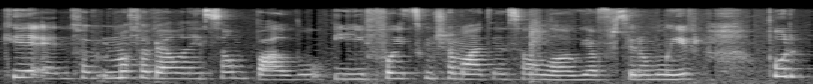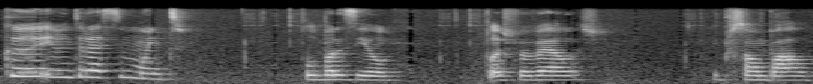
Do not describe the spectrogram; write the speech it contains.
Que é uma favela em São Paulo e foi isso que me chamou a atenção logo e ofereceram-me o livro porque eu interesso-me muito pelo Brasil, pelas favelas e por São Paulo.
